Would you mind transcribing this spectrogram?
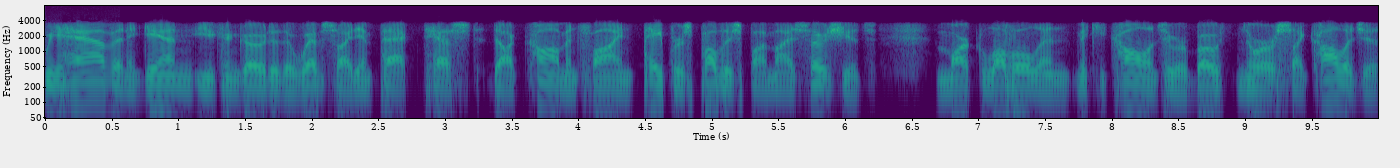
we have. And again, you can go to the website impacttest.com and find papers published by my associates, Mark Lovell and Mickey Collins, who are both neuropsychologists.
